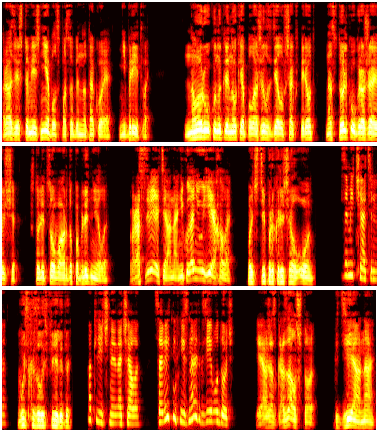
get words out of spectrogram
Разве что меч не был способен на такое, не бритва. Но руку на клинок я положил, сделав шаг вперед, настолько угрожающе, что лицо Варду побледнело. «В рассвете она никуда не уехала!» — почти прокричал он. «Замечательно!» — высказалась Фелида. «Отличное начало. Советник не знает, где его дочь». «Я же сказал, что...» «Где она?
